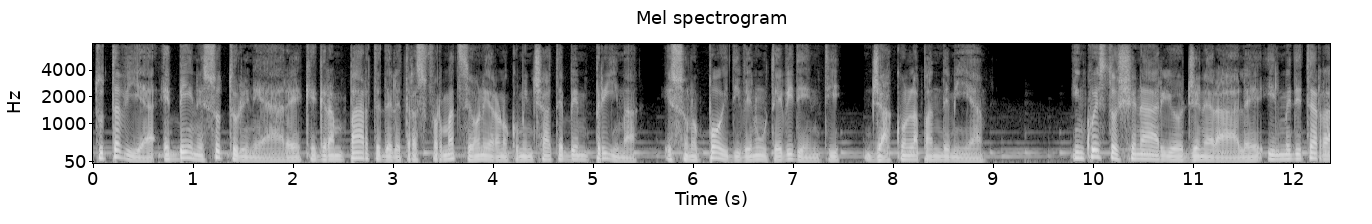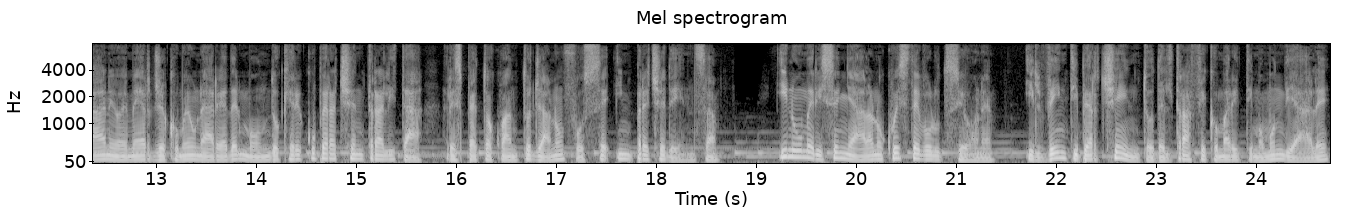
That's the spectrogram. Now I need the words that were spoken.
Tuttavia è bene sottolineare che gran parte delle trasformazioni erano cominciate ben prima e sono poi divenute evidenti già con la pandemia. In questo scenario generale il Mediterraneo emerge come un'area del mondo che recupera centralità rispetto a quanto già non fosse in precedenza. I numeri segnalano questa evoluzione. Il 20% del traffico marittimo mondiale,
